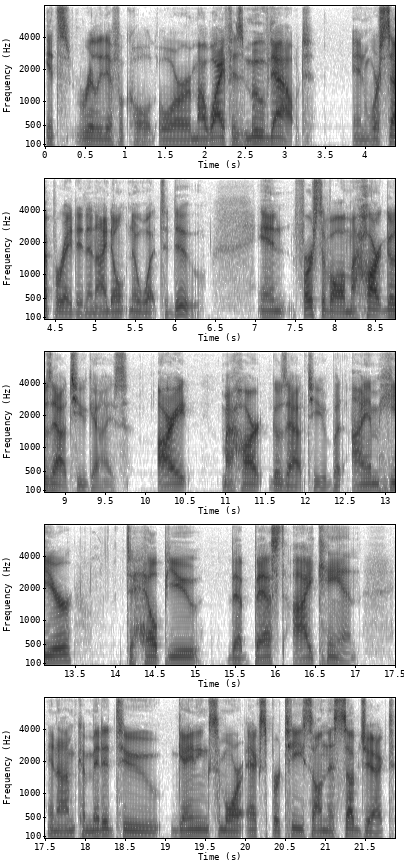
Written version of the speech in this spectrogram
it's really difficult. Or my wife has moved out and we're separated and I don't know what to do. And first of all, my heart goes out to you guys. All right, my heart goes out to you, but I am here to help you the best I can. And I'm committed to gaining some more expertise on this subject.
